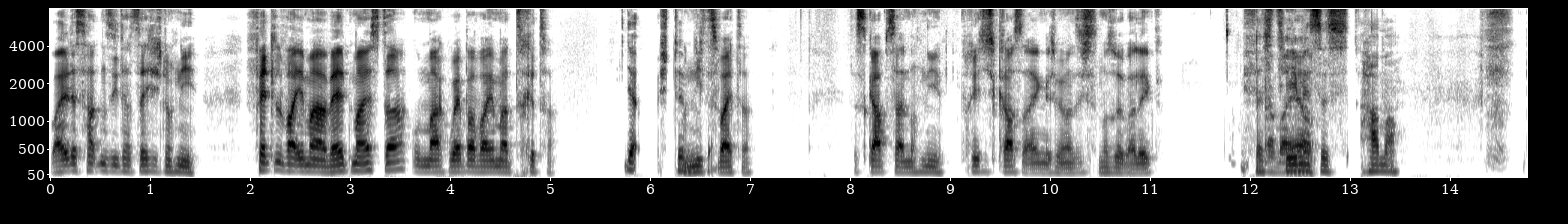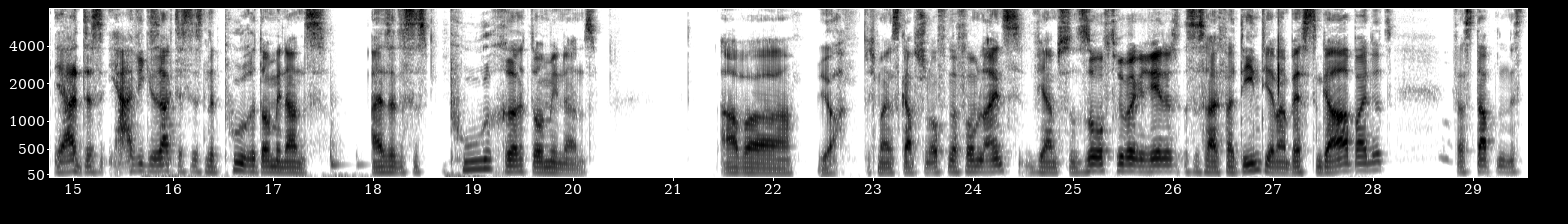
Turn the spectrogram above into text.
Weil das hatten sie tatsächlich noch nie. Vettel war immer Weltmeister und Mark Webber war immer Dritter. Ja, stimmt. Und nie ja. Zweiter. Das gab es halt noch nie. Richtig krass eigentlich, wenn man sich das mal so überlegt. Fürs Aber Team ja. ist es Hammer. Ja, das, ja, wie gesagt, das ist eine pure Dominanz. Also, das ist pure Dominanz. Aber, ja, ich meine, es gab es schon oft in der Formel 1. Wir haben schon so oft drüber geredet. Es ist halt verdient. Die haben am besten gearbeitet. Verstappen ist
